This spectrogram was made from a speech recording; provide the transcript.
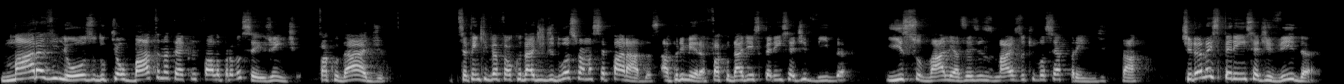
maravilhoso do que eu bato na tecla e falo para vocês, gente. Faculdade você tem que ver a faculdade de duas formas separadas. A primeira, faculdade é experiência de vida, e isso vale às vezes mais do que você aprende, tá? Tirando a experiência de vida,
